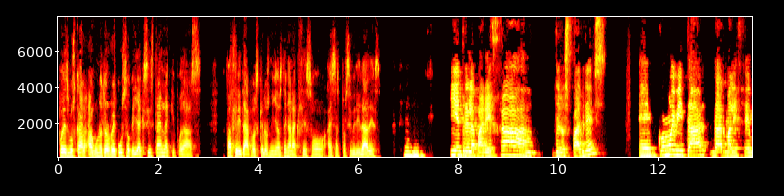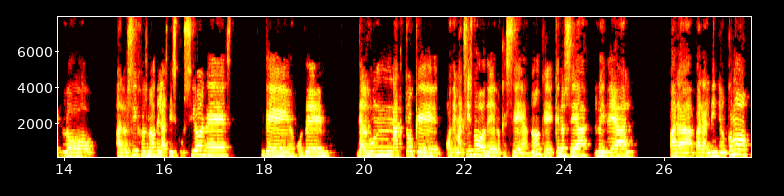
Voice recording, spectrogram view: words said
puedes buscar algún otro recurso que ya exista en la que puedas facilitar pues que los niños tengan acceso a esas posibilidades. Y entre la pareja de los padres, eh, cómo evitar dar mal ejemplo a los hijos, ¿no? De las discusiones, de, o de, algún acto que, o de machismo o de lo que sea, ¿no? Que, no sea lo ideal para, el niño. ¿Cómo,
